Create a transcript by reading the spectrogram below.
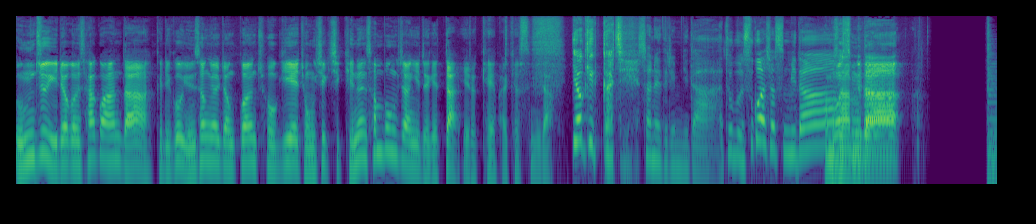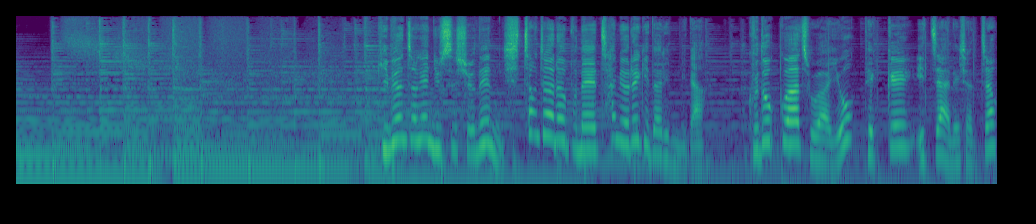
음주 이력은 사과한다. 그리고 윤석열 정권 조기에 종식시키는 선봉장이 되겠다. 이렇게 밝혔습니다. 여기까지 전해드립니다. 두 분 수고하셨습니다. 감사합니다. 김현정의 뉴스쇼는 시청자 여러분의 참여를 기다립니다. 구독과 좋아요, 댓글 잊지 않으셨죠?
